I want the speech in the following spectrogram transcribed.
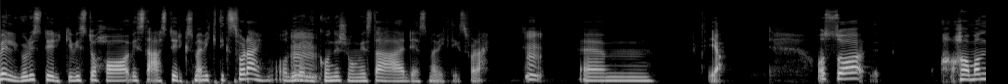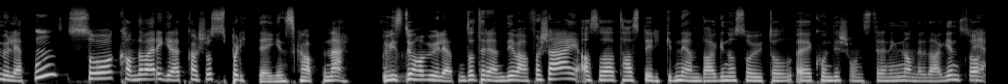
velger du styrke hvis, du har, hvis det er styrke som er viktigst for deg, og du Mm. velger kondisjon hvis det er det som er viktigst for deg. Mm. Um, ja. Og så har man muligheten, så kan det være greit kanskje å splitte egenskapene. Hvis du har muligheten til å trene de hver for seg, altså ta styrke den ene dagen og så uthold, eh, kondisjonstrening den andre dagen, så Ja.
